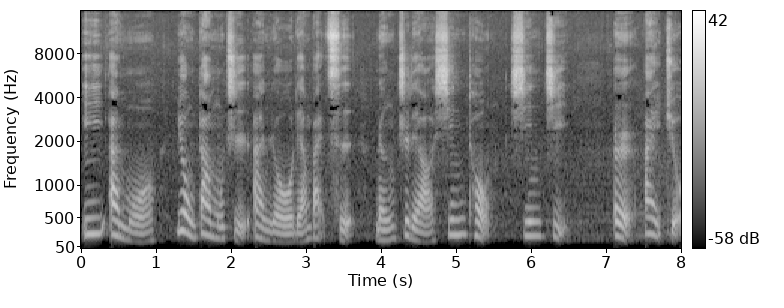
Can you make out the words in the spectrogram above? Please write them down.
一按摩，用大拇指按揉两百次。能治疗心痛、心悸。二、艾灸，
